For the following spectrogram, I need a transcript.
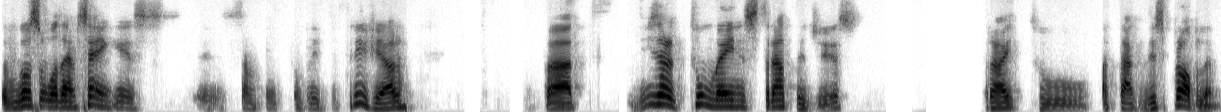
Of course, what I'm saying is, is something completely trivial, but these are two main strategies try to attack this problem.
